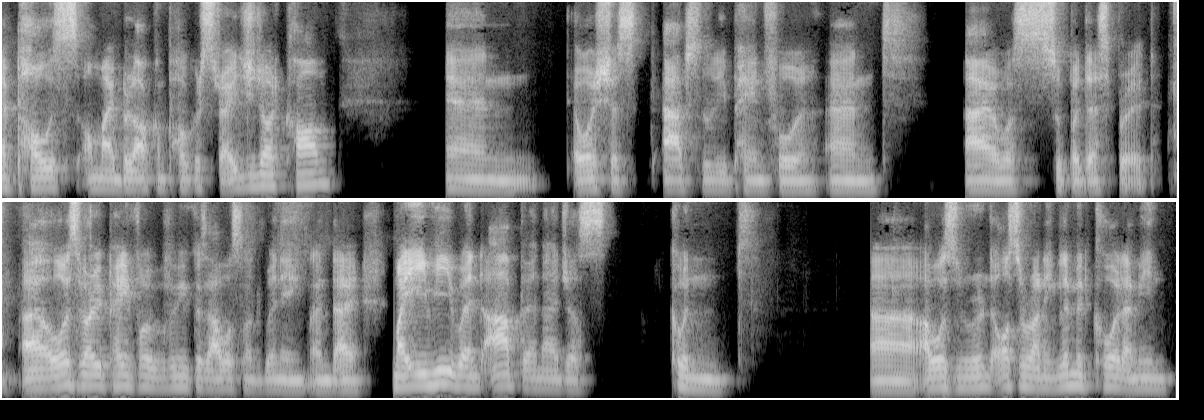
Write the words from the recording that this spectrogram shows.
and posts on my blog on pokerstrategy.com and it was just absolutely painful and i was super desperate. Uh, it was very painful for me because i was not winning and i my ev went up and i just couldn't uh, i was also running limit code. I mean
